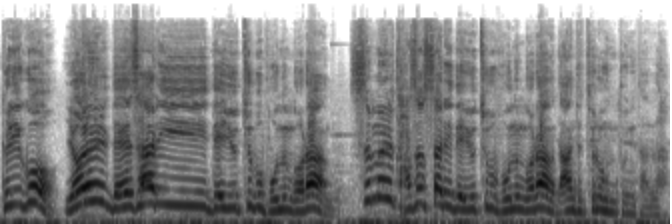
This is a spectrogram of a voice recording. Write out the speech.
그리고 14살이 내 유튜브 보는 거랑 25살이 내 유튜브 보는 거랑 나한테 들어오는 돈이 달라.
